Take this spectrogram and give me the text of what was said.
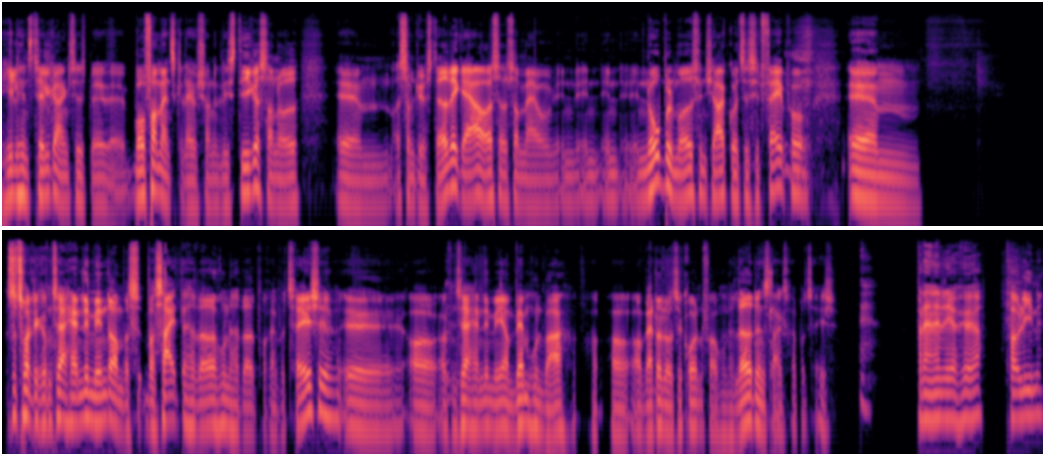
hele hendes tilgang til, øh, hvorfor man skal lave journalistik og sådan noget, øhm, og som det jo stadigvæk er også, og som er jo en, en, en, en nobel måde, synes jeg, at gå til sit fag på. Øhm, så tror jeg, det kom til at handle mindre om, hvor, hvor sejt det havde været, hun havde været på reportage, øh, og, og kom til at handle mere om, hvem hun var, og, og, og hvad der lå til grund for, at hun havde lavet den slags reportage. Ja. Hvordan er det at høre, Pauline?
